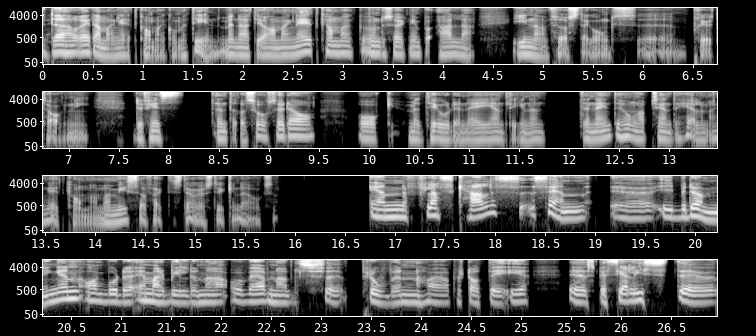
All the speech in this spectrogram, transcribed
Där har redan magnetkameran kommit in, men att göra magnetkameraundersökning på alla innan första gångs eh, provtagning. Det finns inte resurser idag och metoden är egentligen inte, den är inte 100% heller magnetkamera. Man missar faktiskt några stycken där också. En flaskhals sen Eh, i bedömningen av både MR-bilderna och vävnadsproven har jag förstått det är eh, specialist, eh,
